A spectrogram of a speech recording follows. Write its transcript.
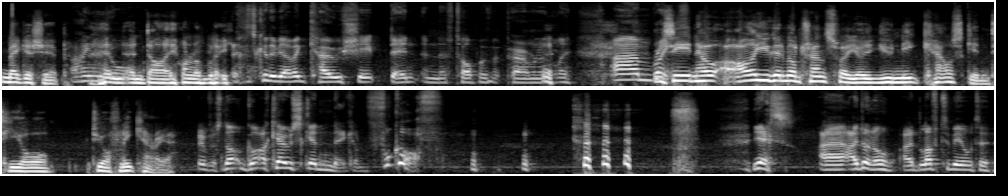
mega ship and, and die horribly. It's going to be a big cow-shaped dent in the top of it permanently. um, You see, now are you going to be able to transfer your unique cow skin to your to your fleet carrier? If it's not got a cow skin, they can fuck off. yes, uh, I don't know. I'd love to be able to.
